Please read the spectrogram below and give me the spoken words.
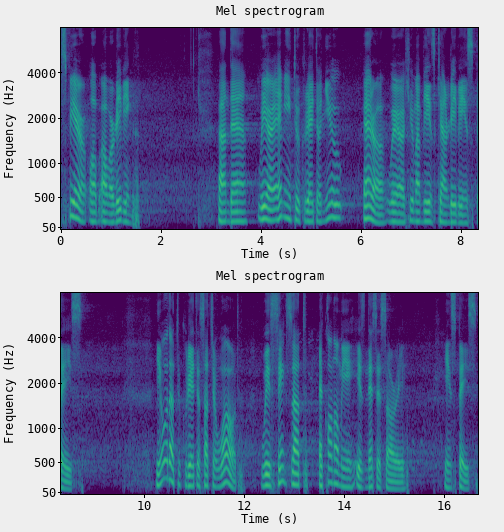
sphere of our living. And then we are aiming to create a new era where human beings can live in space. In order to create such a world, we think that economy is necessary in space.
